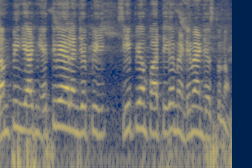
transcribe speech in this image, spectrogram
డంపింగ్ యార్డ్ని ఎత్తివేయాలని చెప్పి సిపిఎం పార్టీగా మేము డిమాండ్ చేస్తున్నాం.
